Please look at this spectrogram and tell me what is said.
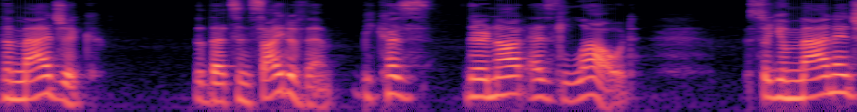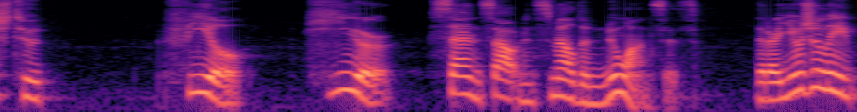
the magic that's inside of them because they're not as loud. So you manage to feel, hear, sense out, and smell the nuances that are usually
